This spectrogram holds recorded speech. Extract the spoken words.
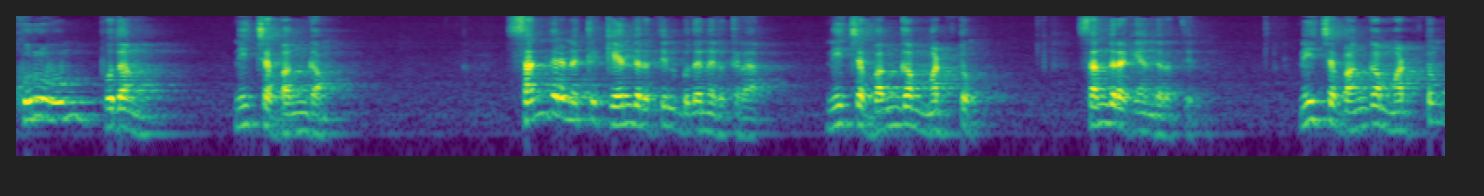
குருவும் புதனும் நீச்ச பங்கம் சந்திரனுக்கு கேந்திரத்தில் புதன் இருக்கிறார். நீச்ச பங்கம் மட்டும். சந்திர கேந்திரத்தில். நீச்ச பங்கம் மட்டும்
